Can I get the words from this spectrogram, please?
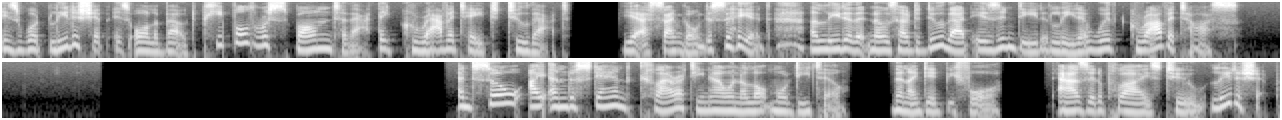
is what leadership is all about. People respond to that, they gravitate to that. Yes, I'm going to say it. A leader that knows how to do that is indeed a leader with gravitas. And so I understand clarity now in a lot more detail than I did before as it applies to leadership.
